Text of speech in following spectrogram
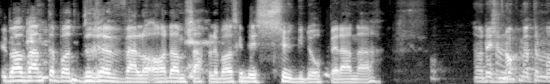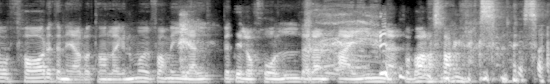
Du bare venter på at drøvel og adamseple bare skal bli sugd opp i den der. Og det er ikke nok med at du må fare til den jævla tannlegen, du må jo faen meg hjelpe til å holde den ene forbanna slangen. Liksom.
